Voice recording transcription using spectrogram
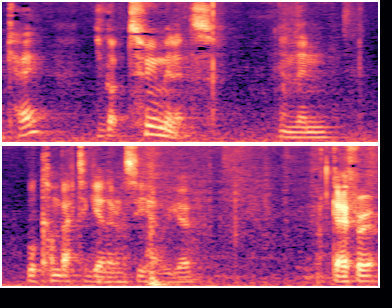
Okay? You've got two minutes, and then we'll come back together and see how we go. Go for it.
